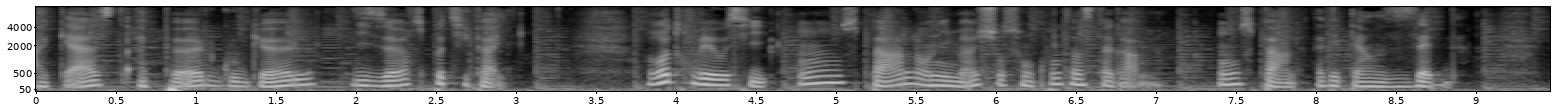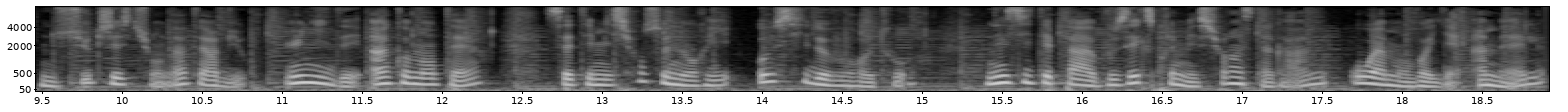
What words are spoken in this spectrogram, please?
Acast, Apple, Google, Deezer, Spotify. Retrouvez aussi On se parle en image sur son compte Instagram. On se parle avec un Z. Une suggestion d'interview, une idée, un commentaire, cette émission se nourrit aussi de vos retours N'hésitez pas à vous exprimer sur Instagram ou à m'envoyer un mail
